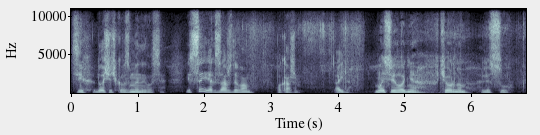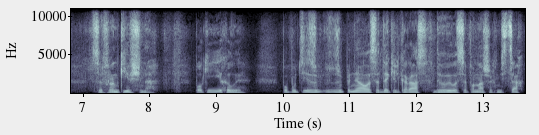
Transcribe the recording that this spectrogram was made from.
цих дощечків змінилося. І все, як завжди, вам покажемо. Айда. Ми сьогодні в Чорному лісу. Це Франківщина. Поки їхали, по путі зупинялися декілька разів, дивилися по наших місцях,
